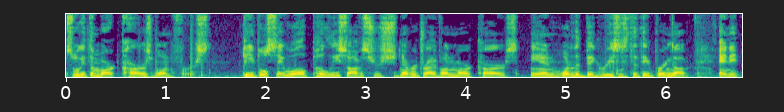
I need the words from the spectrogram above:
So we get the marked cars one first people say, well, police officers should never drive unmarked cars. And one of the big reasons that they bring up, and it,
